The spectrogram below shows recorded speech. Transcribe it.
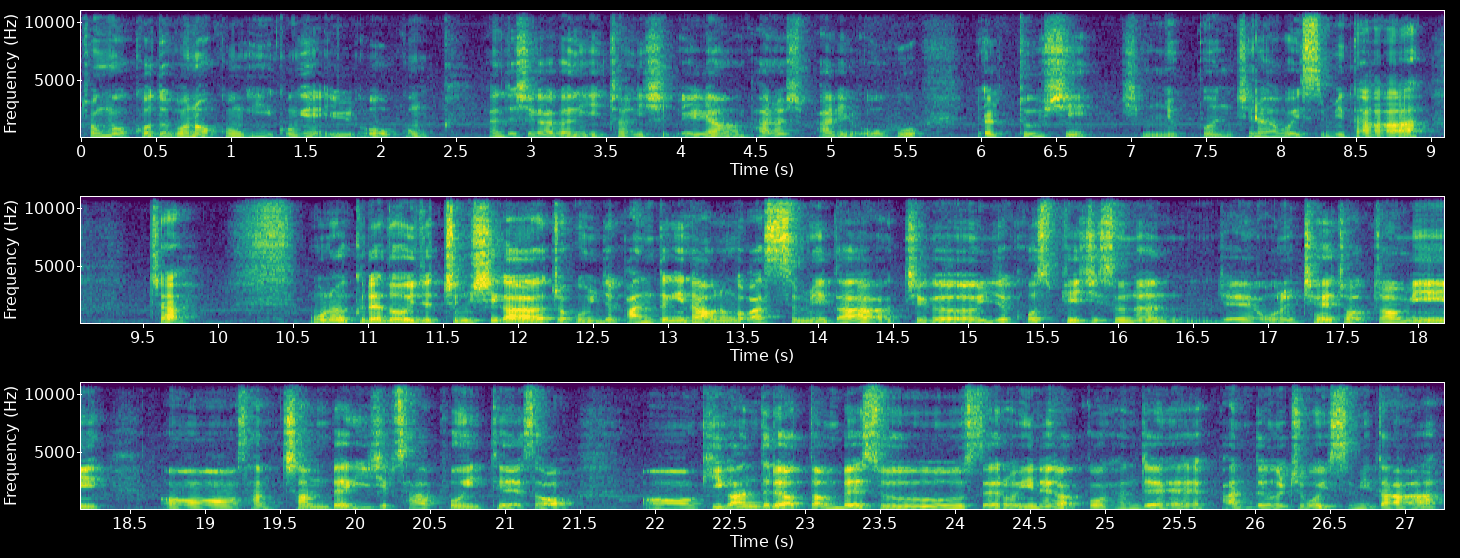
종목 코드 번호 020-150 현재 시각은 2021년 8월 18일 오후 12시 16분 지나고 있습니다. 자, 오늘 그래도 이제 증시가 조금 이제 반등이 나오는 것 같습니다. 지금 이제 코스피 지수는 이제 오늘 최저점이 어 3124포인트에서 어 기관들의 어떤 매수세로 인해 갖고 현재 반등을 주고 있습니다.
